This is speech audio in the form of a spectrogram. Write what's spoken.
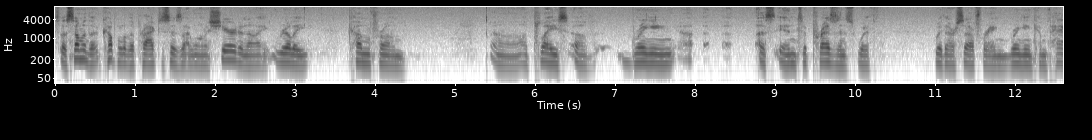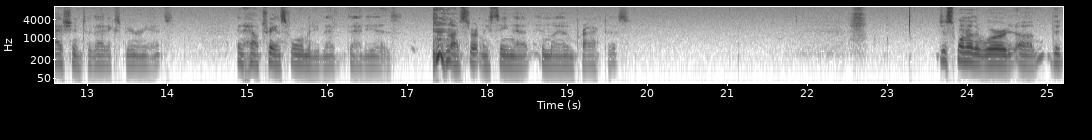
So some of the couple of the practices I want to share tonight really come from uh, a place of bringing uh, us into presence with with our suffering, bringing compassion to that experience, and how transformative that that is. I've certainly seen that in my own practice. Just one other word. Um, that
